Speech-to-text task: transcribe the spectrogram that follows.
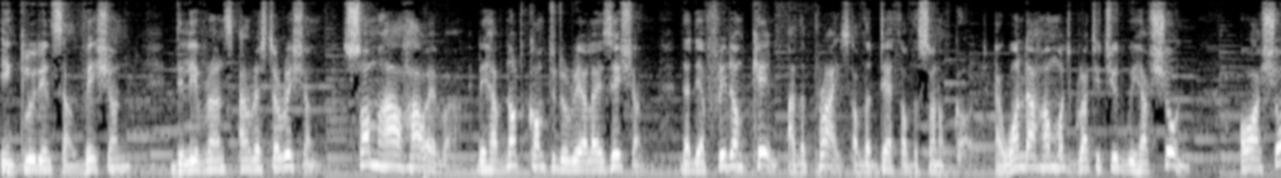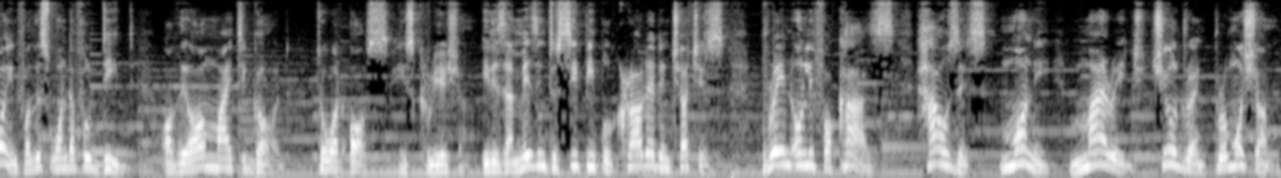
including salvation, deliverance, and restoration. Somehow, however, they have not come to the realization that their freedom came at the price of the death of the Son of God. I wonder how much gratitude we have shown or are showing for this wonderful deed of the Almighty God toward us, His creation. It is amazing to see people crowded in churches, praying only for cars, houses, money, marriage, children, promotion,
